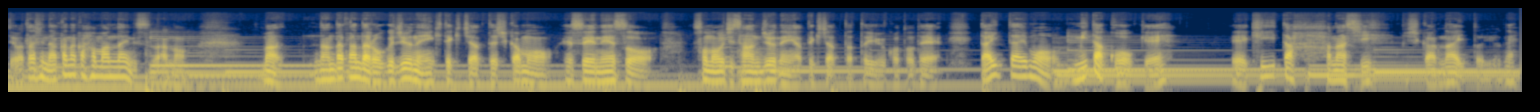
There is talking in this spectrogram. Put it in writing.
で、私なかなかハマんないんです。あの、まあ、なんだかんだ60年生きてきちゃって、しかも SNS をそのうち30年やってきちゃったということで、大体もう見た光景、えー、聞いた話しかないというね、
